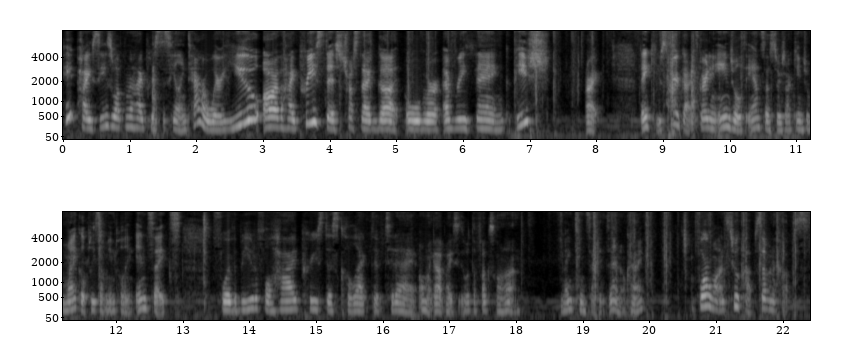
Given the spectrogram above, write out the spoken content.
Hey Pisces, welcome to High Priestess Healing Tarot, where you are the High Priestess. Trust that gut over everything. Capiche? All right. Thank you, Spirit Guides, Guardian Angels, Ancestors, Archangel Michael. Please help me in pulling insights for the beautiful High Priestess Collective today. Oh my God, Pisces, what the fuck's going on? 19 seconds in, okay? Four Wands, Two of Cups, Seven of Cups.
